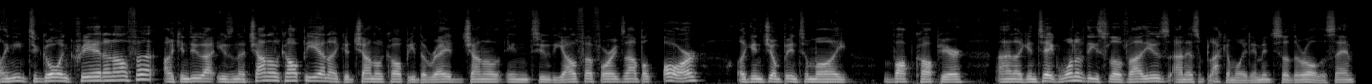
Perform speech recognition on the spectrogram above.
I need to go and create an alpha I can do that using a channel copy and I could channel copy the red channel into the alpha for example or I can jump into my VOPCOP here and I can take one of these float values and it's a black and white image so they're all the same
